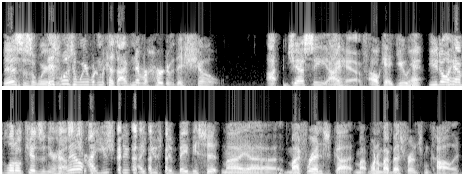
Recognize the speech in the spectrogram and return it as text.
This is a weird. this one. was a weird one because I've never heard of this show. I, Jessie. I have. Okay, you You, have. you don't have little kids in your house. Well, George. I used to. I used to babysit my uh my friend's got my, one of my best friends from college.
